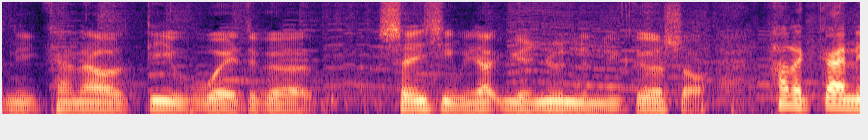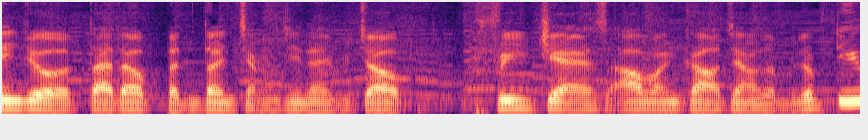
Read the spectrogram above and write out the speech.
你看到第五位这个身形比较圆润的女歌手，她的概念就有带到本段讲进来，比较 free jazz、avant-garde 这样子，比如滴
